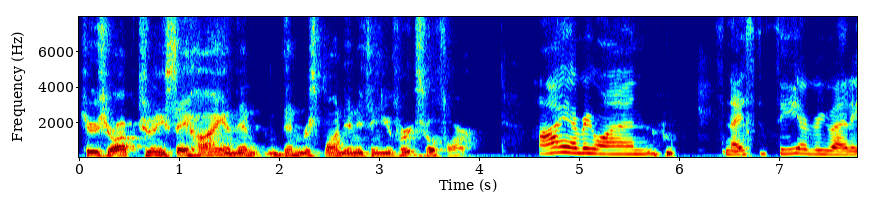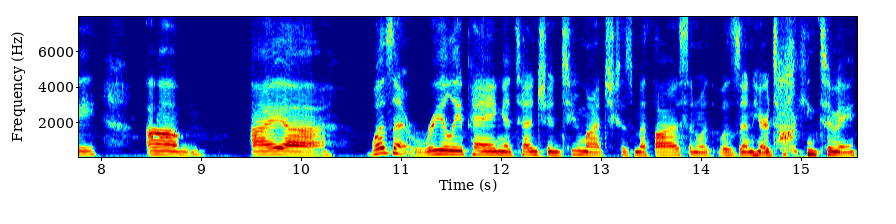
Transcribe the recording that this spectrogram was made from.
here's your opportunity. Say hi and then then respond to anything you've heard so far. Hi everyone. It's nice to see everybody. Um, I uh, wasn't really paying attention too much because Matthias was, was in here talking to me.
